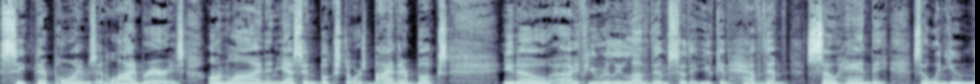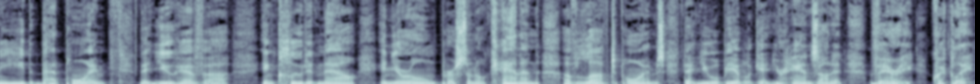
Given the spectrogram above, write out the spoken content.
seek their poems in libraries, online, and yes, in bookstores. Buy their books, you know, uh, if you really love them, so that you can have them so handy. So when you need that poem that you have, uh, included now in your own personal canon of loved poems that you will be able to get your hands on it very quickly.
